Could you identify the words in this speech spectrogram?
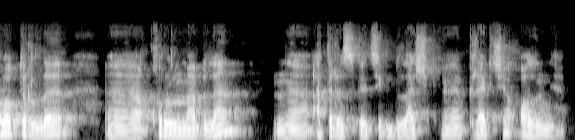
rotorli qurilma bilan aterosklerotik plakcha olinyapti.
